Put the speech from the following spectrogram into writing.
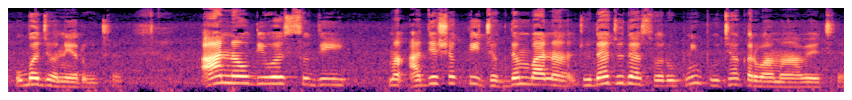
ખૂબ જ અનેરું છે. આ નવ દિવસ સુધીમાં આદ્યશક્તિ જગદંબાના જુદા જુદા સ્વરૂપની પૂજા કરવામાં આવે છે.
